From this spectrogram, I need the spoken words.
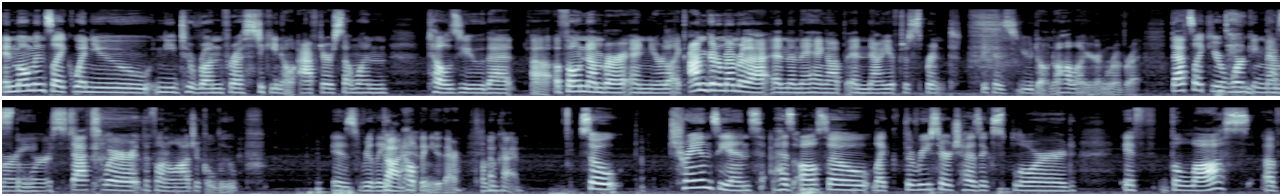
in moments like when you need to run for a sticky note after someone tells you that uh, a phone number and you're like I'm to remember that and then they hang up and now you have to sprint because you don't know how long you're to remember it. That's like your working that's the memory. worst. That's where the phonological loop is really Got it. helping you there. Okay. So, transience has also, like, the research has explored if the loss of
